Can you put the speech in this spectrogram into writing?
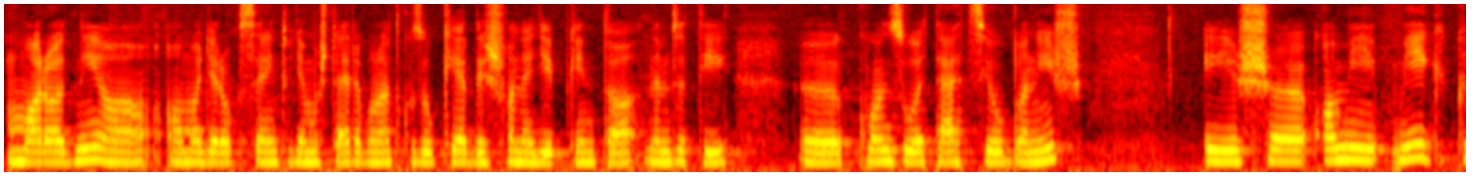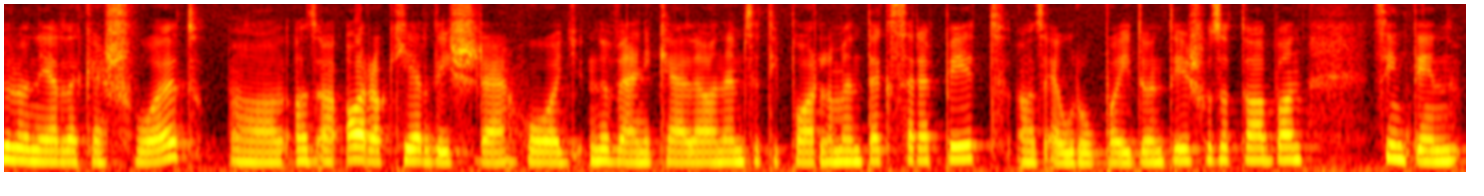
maradni. A, a magyarok szerint ugye most erre vonatkozó kérdés van egyébként a nemzeti konzultációban is, és ami még külön érdekes volt, az arra kérdésre, hogy növelni kell a nemzeti parlamentek szerepét az európai döntéshozatalban, szintén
